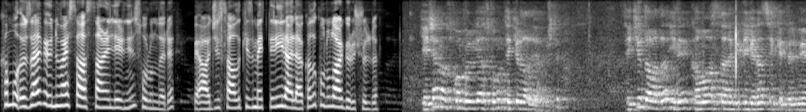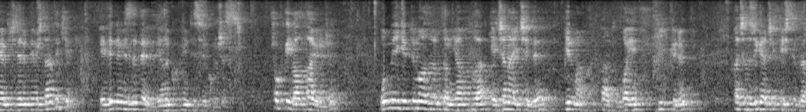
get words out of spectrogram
kamu özel ve üniversite hastanelerinin sorunları ve acil sağlık hizmetleriyle alakalı konular görüşüldü. Geçen Askom Bölge Askom'u Tekirdağ'da yapmıştık. Tekirdağ'da yine Kamu Hastane Birliği Genel Sekreteri ve yöneticilerim demişlerdi ki Edirne'mizde de yanık ünitesini kuracağız. Çok değil 6 ay önce. Bununla ilgili tüm hazırlıklarını yaptılar. Geçen ay içinde 1 Mart pardon bu ayın ilk günü açılışı gerçekleştirdiler.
